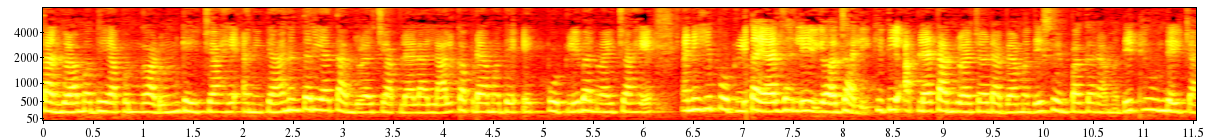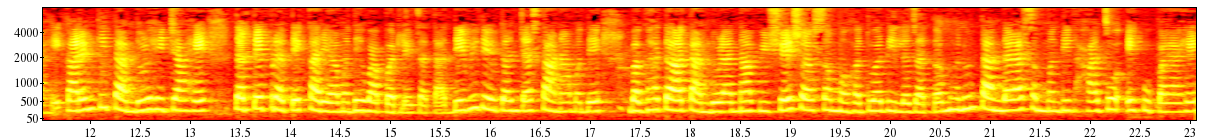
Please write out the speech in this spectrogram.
तांदूळामध्ये आपण गाडून घ्यायची आहे आणि त्यानंतर या तांदूळाची आपल्याला लाल कपड्यामध्ये एक पोटली बनवायची आहे आणि ही पोटली तयार झाली झाली की ती आपल्या तांदूळाच्या डब्यामध्ये स्वयंपाकघरामध्ये ठेवून द्यायची आहे. कारण की तांदूळ हे जे आहे तर ते प्रत्येक कार्यामध्ये वापरले जातात. देवी देवतांच्या स्थानामध्ये बघा तर तांदूळांना विशेष असं महत्त्व दिलं जातं. म्हणून तांदळासंबंधित हा जो एक उपाय आहे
